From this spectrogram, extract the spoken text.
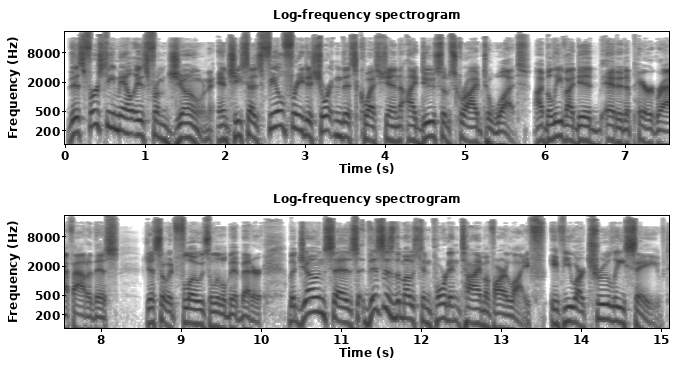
This first email is from Joan, and she says, Feel free to shorten this question. I do subscribe to WWUTT? I believe I did edit a paragraph out of this just so it flows a little bit better. But Joan says, This is the most important time of our life if you are truly saved.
